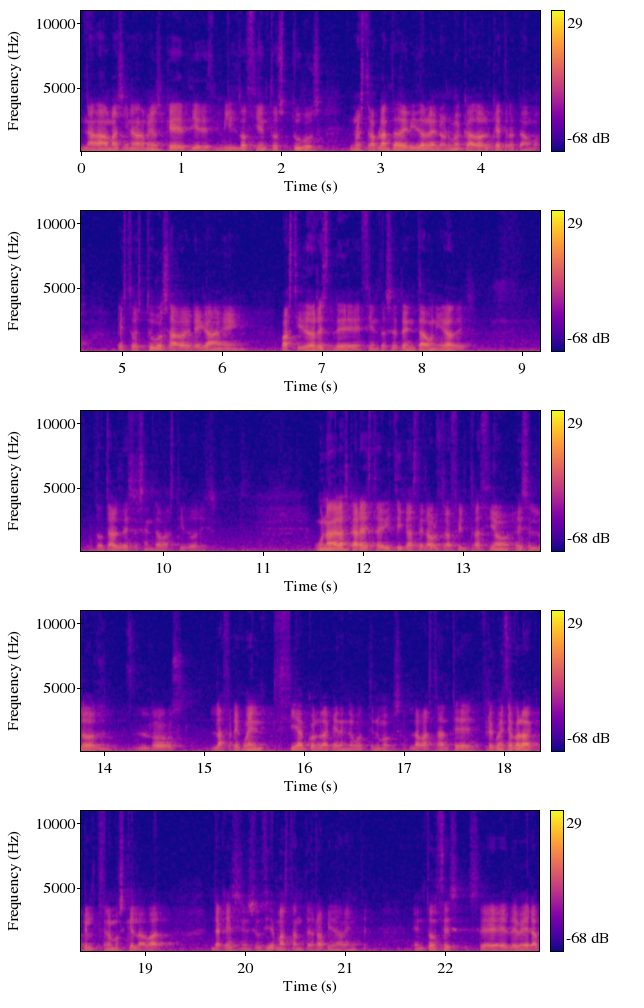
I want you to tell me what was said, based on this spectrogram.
nada más y nada menos que 10.200 tubos en nuestra planta debido al enorme caudal que tratamos. Estos tubos se agregan en bastidores de 170 unidades, total de 60 bastidores. Una de las características de la ultrafiltración es la frecuencia con la que tenemos, la bastante frecuencia con la que tenemos que lavar, ya que se ensucia bastante rápidamente. Entonces se deberá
